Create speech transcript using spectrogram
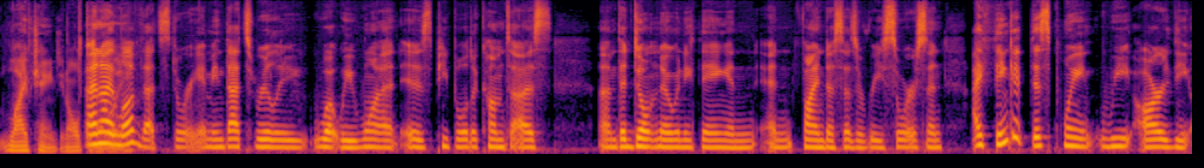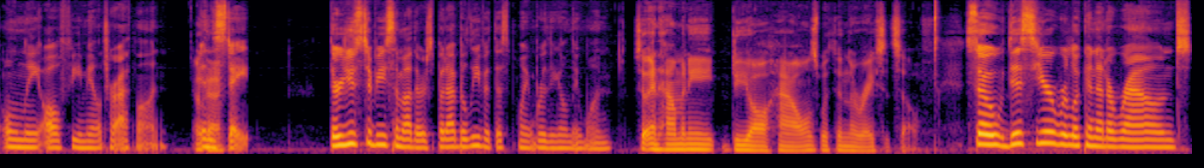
life changing ultimately. And I love that story. I mean, that's really what we want is people to come to us um, that don't know anything and and find us as a resource. And I think at this point we are the only all female triathlon in the state. There used to be some others, but I believe at this point we're the only one. So, and how many do y'all house within the race itself? So this year we're looking at around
